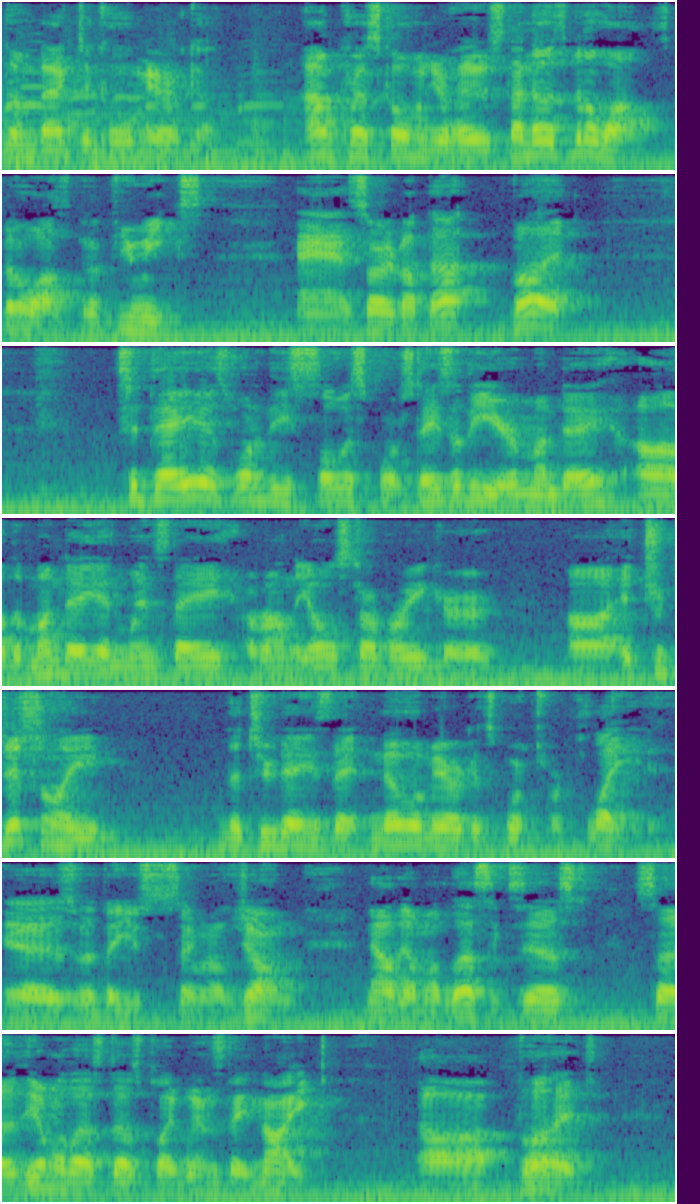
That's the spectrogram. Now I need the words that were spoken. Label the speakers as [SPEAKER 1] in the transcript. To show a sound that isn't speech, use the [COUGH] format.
[SPEAKER 1] Welcome back to Colemerica. I'm Chris Coleman, your host. I know it's been a while. It's been a while. It's been a few weeks. And sorry about that. But today is one of the slowest sports days of the year, Monday. Uh, the Monday and Wednesday around the All Star break are uh, it traditionally the two days that no American sports were played, is what they used to say when I was young. Now the MLS exists, so the MLS does play Wednesday night uh, but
